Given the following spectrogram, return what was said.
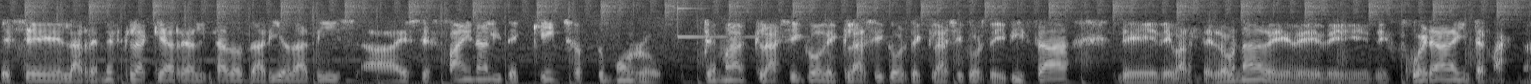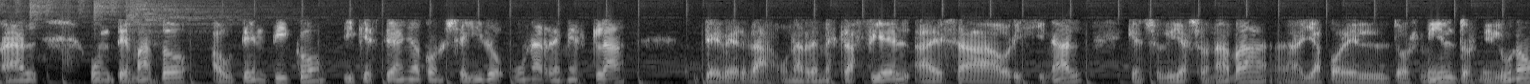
Es eh, la remezcla que ha realizado Darío Datis a ese Finally The Kings of Tomorrow. Tema clásico de clásicos, de clásicos de Ibiza, de, Barcelona, de, de, de, fuera, internacional. Un temazo auténtico y que este año ha conseguido una remezcla de verdad, una remezcla fiel a esa original que en su día sonaba allá por el 2000, 2001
